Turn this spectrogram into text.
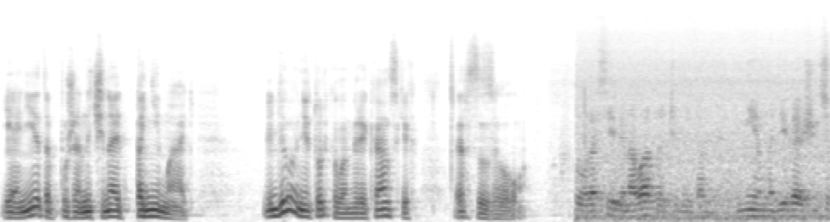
И они это уже начинают понимать. И дело не только в американских РСЗО. Россия виновата чуть там, не в надвигающемся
